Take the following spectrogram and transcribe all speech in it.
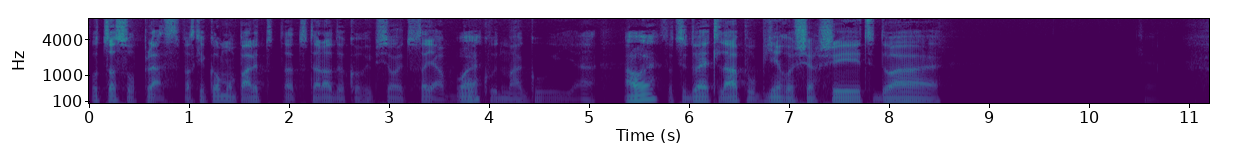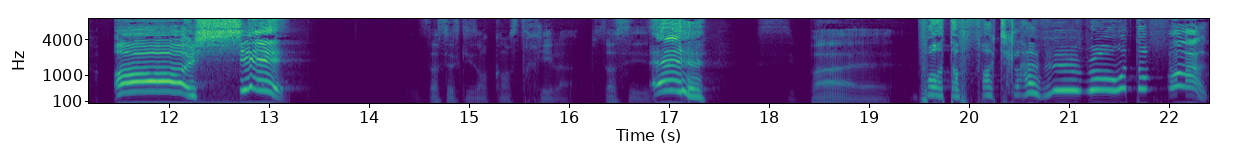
faut que tu sois sur place. Parce que comme on parlait tout à, tout à l'heure de corruption et tout ça, il y a Ouais. beaucoup de magouilles. il y a- Ah ouais? So, tu dois être là pour bien rechercher. Tu dois. euh, Oh shit! Ça, c'est ce qu'ils ont construit là. Ça, c'est Hey! c'est pas. euh, What the fuck? Tu l'as vu, bro? What the fuck?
